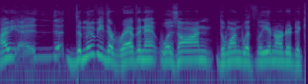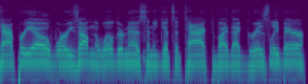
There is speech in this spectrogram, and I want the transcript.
I uh, the, the movie The Revenant was on, the one with Leonardo DiCaprio where he's out in the wilderness and he gets attacked by that grizzly bear.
